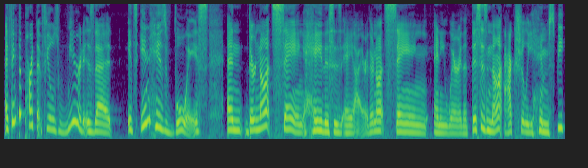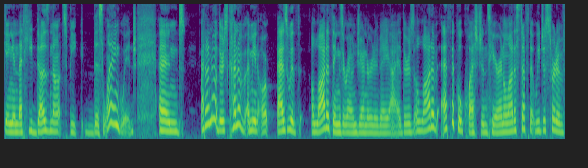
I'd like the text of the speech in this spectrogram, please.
I think the part that feels weird is that it's in his voice and they're not saying hey this is ai or they're not saying anywhere that this is not actually him speaking and that he does not speak this language and I don't know. There's kind of, I mean, uh, as with a lot of things around generative AI, there's a lot of ethical questions here and a lot of stuff that we just sort of,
